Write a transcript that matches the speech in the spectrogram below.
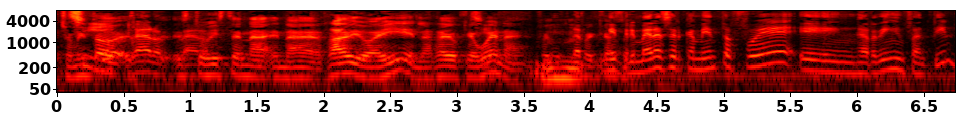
Chomito, Sí, est- claro, claro. estuviste en la, en la radio ahí, en la radio Qué Buena. Fue- La- fue mi primer acercamiento fue en jardín infantil.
